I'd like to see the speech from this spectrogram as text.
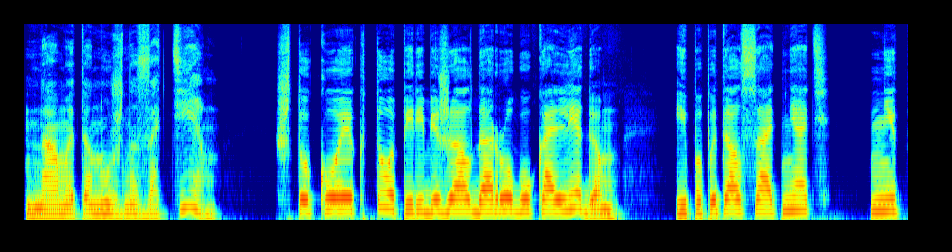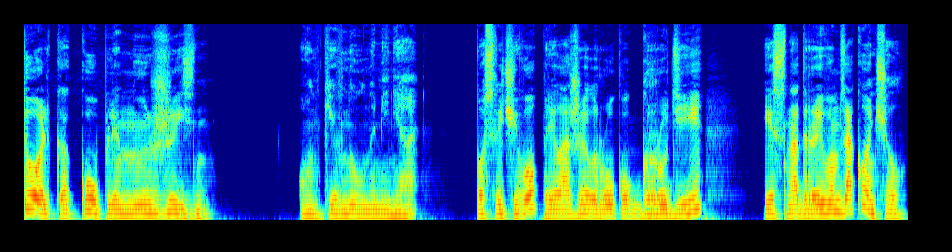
Нам это нужно затем, что кое-кто перебежал дорогу коллегам и попытался отнять не только купленную жизнь». Он кивнул на меня, после чего приложил руку к груди и с надрывом закончил.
